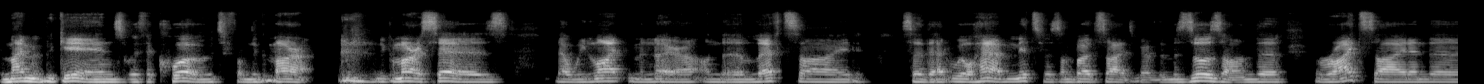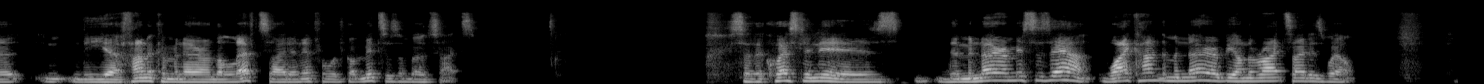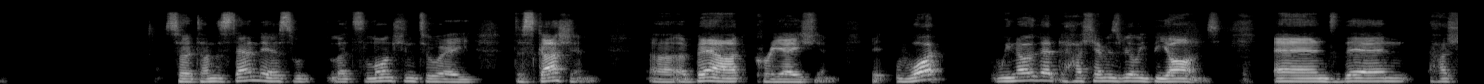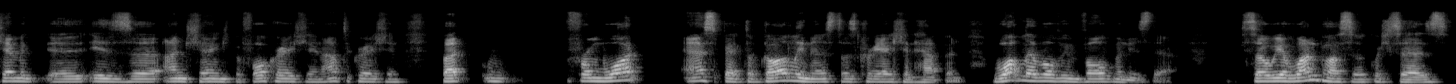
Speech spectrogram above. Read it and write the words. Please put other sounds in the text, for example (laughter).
The Maamar begins with a quote from the Gemara. (clears throat) the Gemara says that we light the menorah on the left side so that we'll have mitzvahs on both sides. We have the mezuzah on the right side and the the uh, Hanukkah menorah on the left side, and therefore we've got mitzvahs on both sides. So the question is, the menorah misses out. Why can't the menorah be on the right side as well? So to understand this, let's launch into a discussion uh, about creation. What we know that Hashem is really beyond, and then Hashem uh, is uh, unchanged before creation, after creation. But from what aspect of godliness does creation happen? What level of involvement is there? So we have one pasuk which says,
